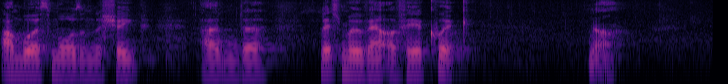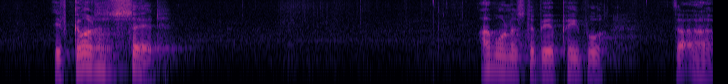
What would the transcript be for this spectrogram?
I'm worth more than the sheep, and uh, let's move out of here quick. No. If God has said, I want us to be a people that are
